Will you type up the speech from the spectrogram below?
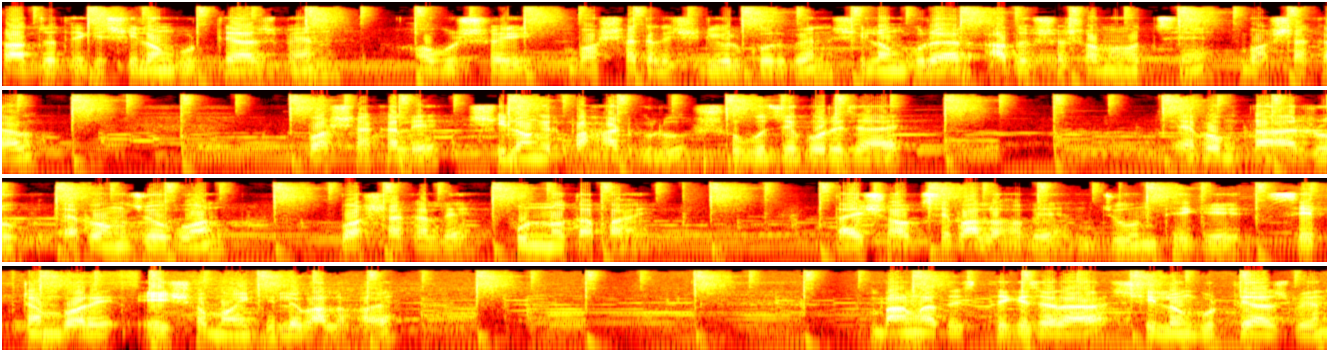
রাজ্য থেকে শিলং ঘুরতে আসবেন, অবশ্যই বর্ষাকালে শিডিউল করবেন। শিলং ঘুরার আদর্শ সময় হচ্ছে বর্ষাকাল। বর্ষাকালে শিলংয়ের পাহাড়গুলো সবুজে ভরে যায় এবং তার রূপ এবং যৌবন বর্ষাকালে পূর্ণতা পায়। তাই সবচেয়ে ভালো হবে জুন থেকে সেপ্টেম্বরে এই সময় গেলে ভালো হয়। বাংলাদেশ থেকে যারা শিলং ঘুরতে আসবেন,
